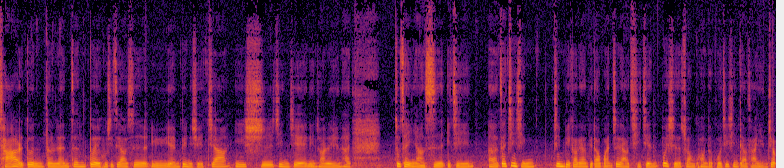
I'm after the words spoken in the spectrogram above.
查尔顿等人针对呼吸治疗师、语言病理学家、医师、进阶临床人员和注册营养师，以及呃，在进行金鼻高流量鼻导管治疗期间喂食的状况的国际性调查研究。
